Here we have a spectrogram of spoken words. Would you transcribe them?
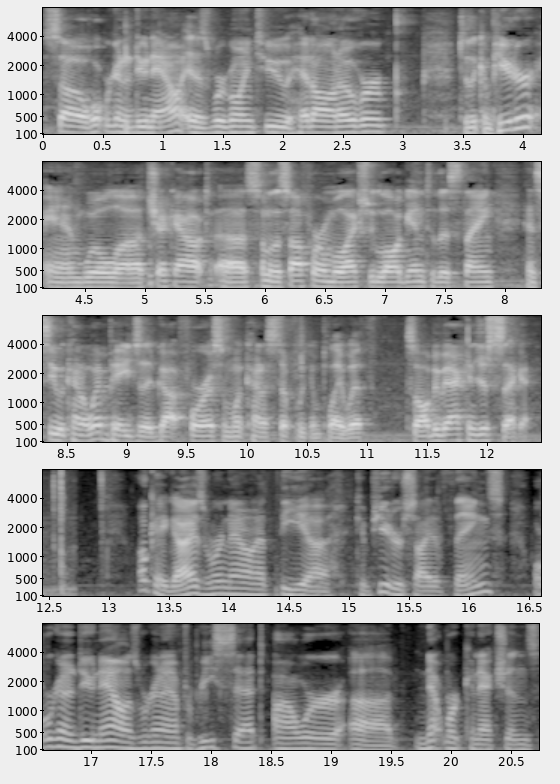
So what we're going to do now is we're going to head on over to the computer and we'll uh, check out uh, some of the software and we'll actually log into this thing and see what kind of web page they've got for us and what kind of stuff we can play with. So I'll be back in just a second. Okay guys, we're now at the uh, computer side of things. What we're going to do now is we're going to have to reset our uh, network connections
